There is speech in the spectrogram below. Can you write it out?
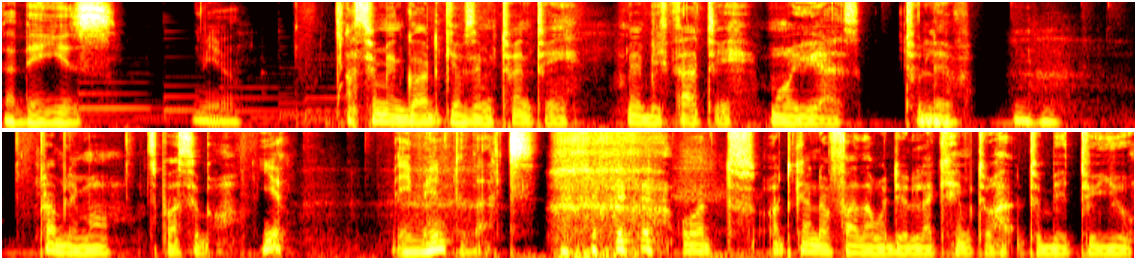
that there is yeah Assuming God gives him 20, maybe 30 more years to live. Probably more. It's possible. yeah amen to that What what kind of father would you like him to ha- to be to you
